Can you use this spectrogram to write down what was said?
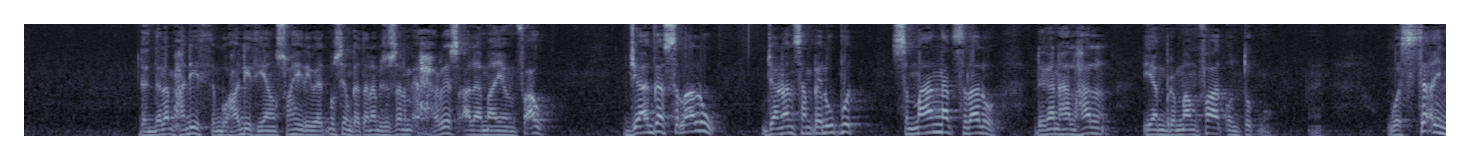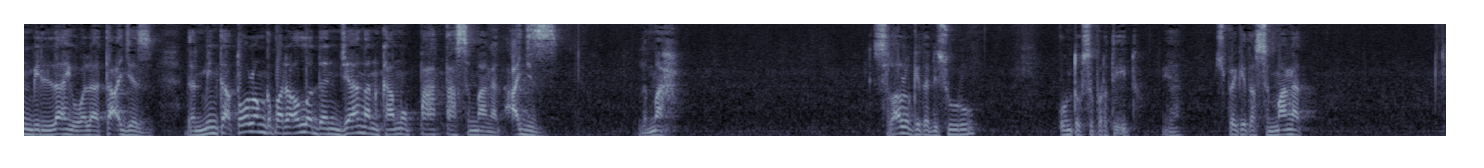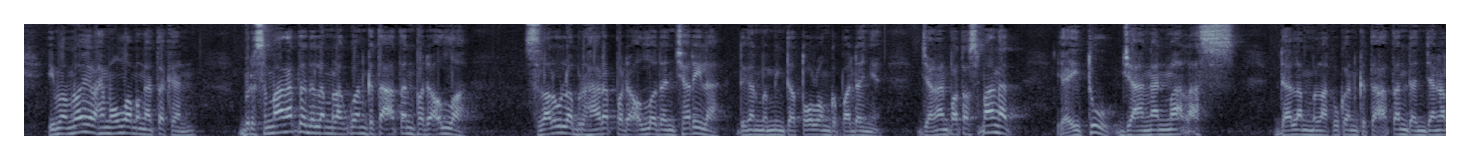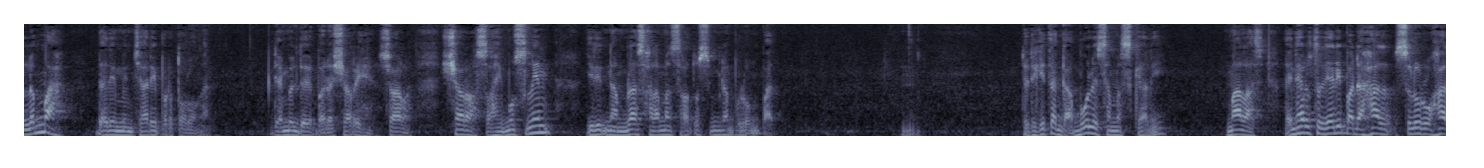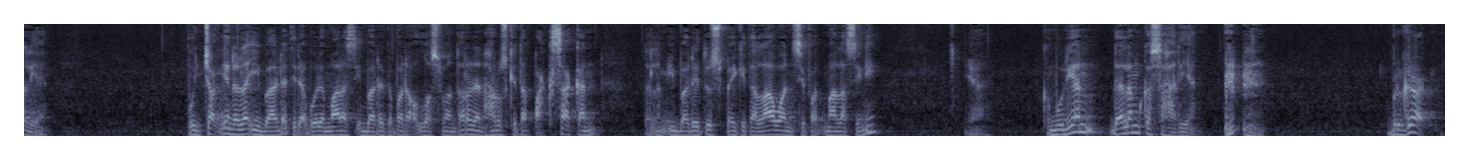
Dan dalam hadis, sebuah hadis yang sahih riwayat Muslim kata Nabi SAW, "Ihris ala ma yanfa'uk." Jaga selalu, jangan sampai luput, semangat selalu dengan hal-hal yang bermanfaat untukmu. Wasta'in billahi wa la ta'jaz. Dan minta tolong kepada Allah dan jangan kamu patah semangat. Ajiz. Lemah. Selalu kita disuruh untuk seperti itu. ya, supaya kita semangat. Imam Nawawi rahimahullah mengatakan, bersemangatlah dalam melakukan ketaatan pada Allah. Selalulah berharap pada Allah dan carilah dengan meminta tolong kepadanya. Jangan patah semangat, yaitu jangan malas dalam melakukan ketaatan dan jangan lemah dari mencari pertolongan. Diambil daripada syarih, syarah, syarah sahih muslim, jadi 16 halaman 194. Hmm. Jadi kita nggak boleh sama sekali malas. Dan ini harus terjadi pada hal seluruh hal ya. Puncaknya adalah ibadah, tidak boleh malas ibadah kepada Allah SWT dan harus kita paksakan dalam ibadah itu supaya kita lawan sifat malas ini. Ya. Kemudian dalam keseharian. Bergerak.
